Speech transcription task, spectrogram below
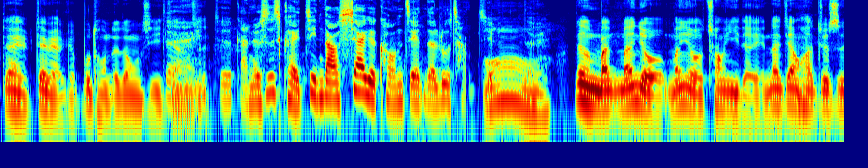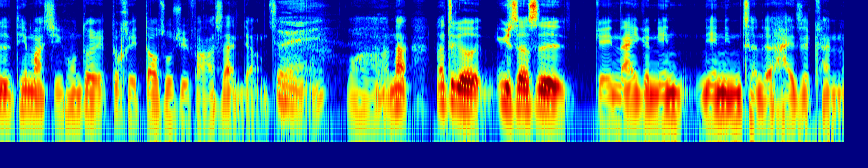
代代表一个不同的东西，这样子，就是感觉是可以进到下一个空间的入场券。哦，对那个蛮蛮有蛮有创意的耶。那这样的话，就是天马行空，都都可以到处去发散这样子。对，哇，那那这个预设是给哪一个年年龄层的孩子看呢？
